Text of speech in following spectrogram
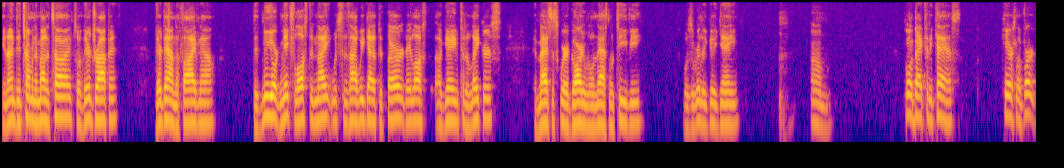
an undetermined amount of time, so they're dropping. They're down to five now. The New York Knicks lost tonight, which is how we got up to third. They lost a game to the Lakers. And Madison Square Garden was on national TV. It was a really good game. Um, going back to the Cavs, Caris LeVert,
